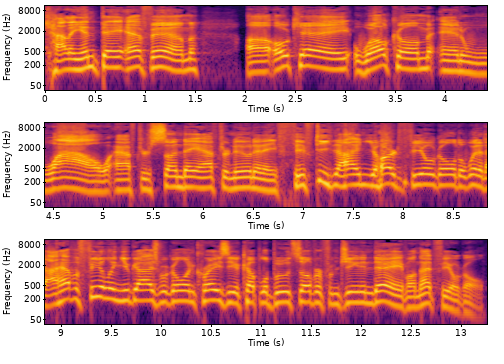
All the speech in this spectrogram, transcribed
Caliente FM. Uh, okay, welcome and wow after Sunday afternoon and a 59 yard field goal to win it. I have a feeling you guys were going crazy a couple of booths over from Gene and Dave on that field goal.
